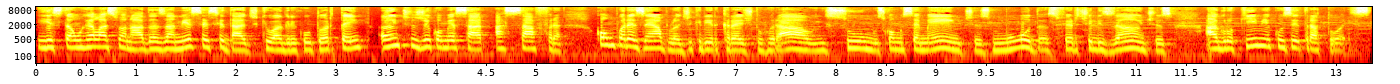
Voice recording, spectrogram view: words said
e estão relacionadas à necessidade que o agricultor tem antes de começar a safra, como, por exemplo, adquirir crédito rural, insumos como sementes, mudas, fertilizantes, agroquímicos e tratores.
